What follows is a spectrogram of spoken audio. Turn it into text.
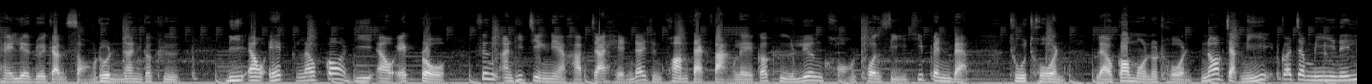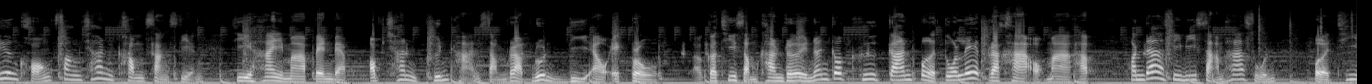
ให้เลือกด้วยกัน 2 รุ่นนั่นก็คือ DLX แล้วก็ DLX Pro ซึ่งอันที่จริงเนี่ยครับจะเห็นได้ถึงความแตกต่างเลยก็คือเรื่องของโทนสีที่เป็นแบบทูโทนแล้วก็โมโนโทน นอกจากนี้ก็จะมีในเรื่องของฟังก์ชันคำสั่งเสียงที่ให้มาเป็นแบบออปชันพื้นฐานสำหรับรุ่น DLX Pro แล้วก็ที่สำคัญเลยนั่นก็คือการเปิดตัวเลขราคาออกมาครับ Honda CB 350เปิดที่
